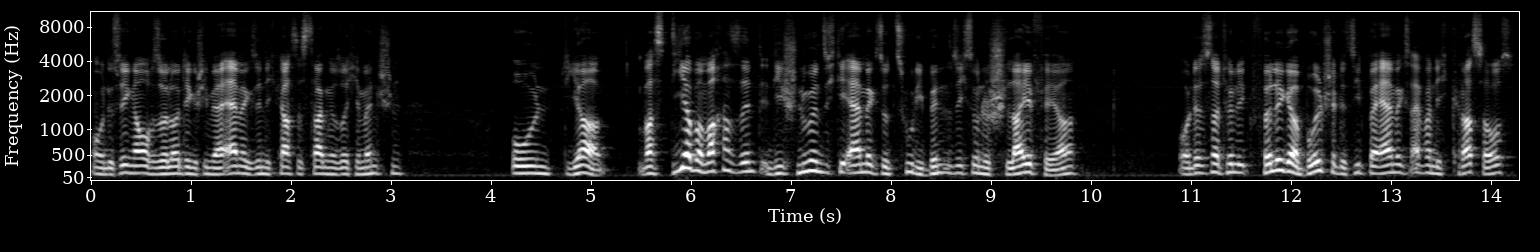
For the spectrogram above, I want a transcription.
Und deswegen auch so Leute geschrieben, ja, Air Max sind nicht krass, das tragen nur solche Menschen. Und ja, was die aber machen sind, die schnüren sich die Air Max so zu, die binden sich so eine Schleife, ja. Und das ist natürlich völliger Bullshit, das sieht bei Air Max einfach nicht krass aus.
